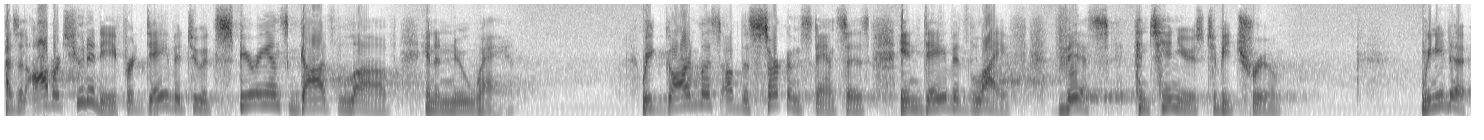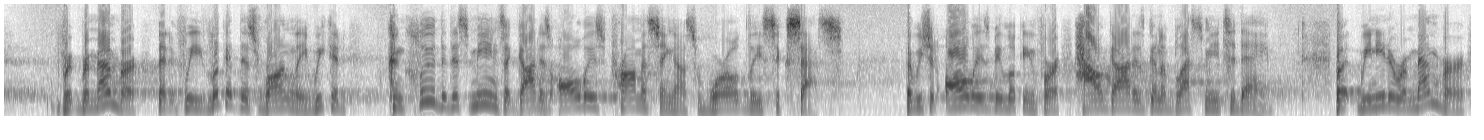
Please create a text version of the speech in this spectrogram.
as an opportunity for David to experience God's love in a new way. Regardless of the circumstances in David's life, this continues to be true. We need to re- remember that if we look at this wrongly, we could conclude that this means that God is always promising us worldly success. That we should always be looking for how God is going to bless me today. But we need to remember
